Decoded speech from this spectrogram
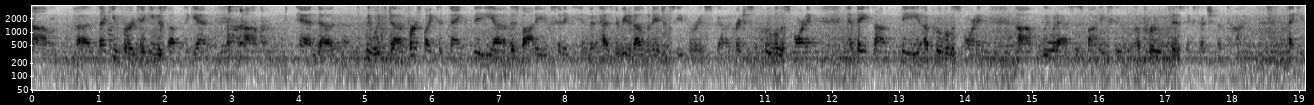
um, uh, thank you for taking this up again. Um, And uh, we would uh, first like to thank the, uh, this body sitting in the- as the redevelopment agency for its uh, gracious approval this morning. And based on the approval this morning, um, we would ask this body to approve this extension of time. Thank you.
